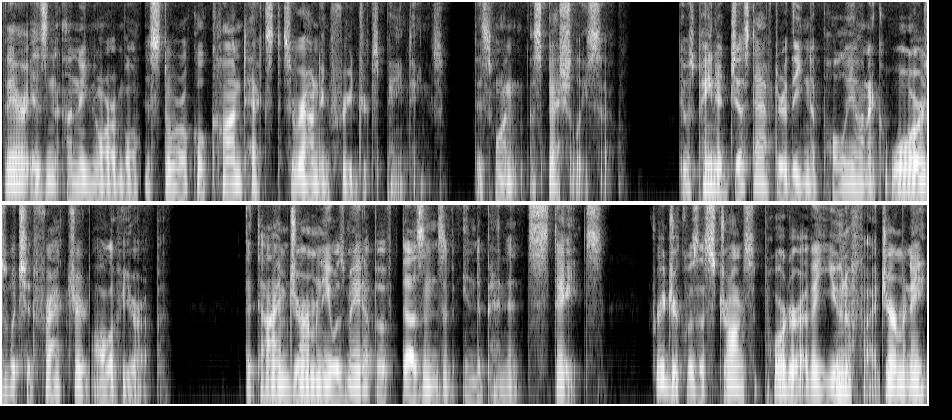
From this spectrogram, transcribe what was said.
There is an unignorable historical context surrounding Friedrich's paintings, this one especially so. It was painted just after the Napoleonic Wars, which had fractured all of Europe. At the time, Germany was made up of dozens of independent states. Friedrich was a strong supporter of a unified Germany,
